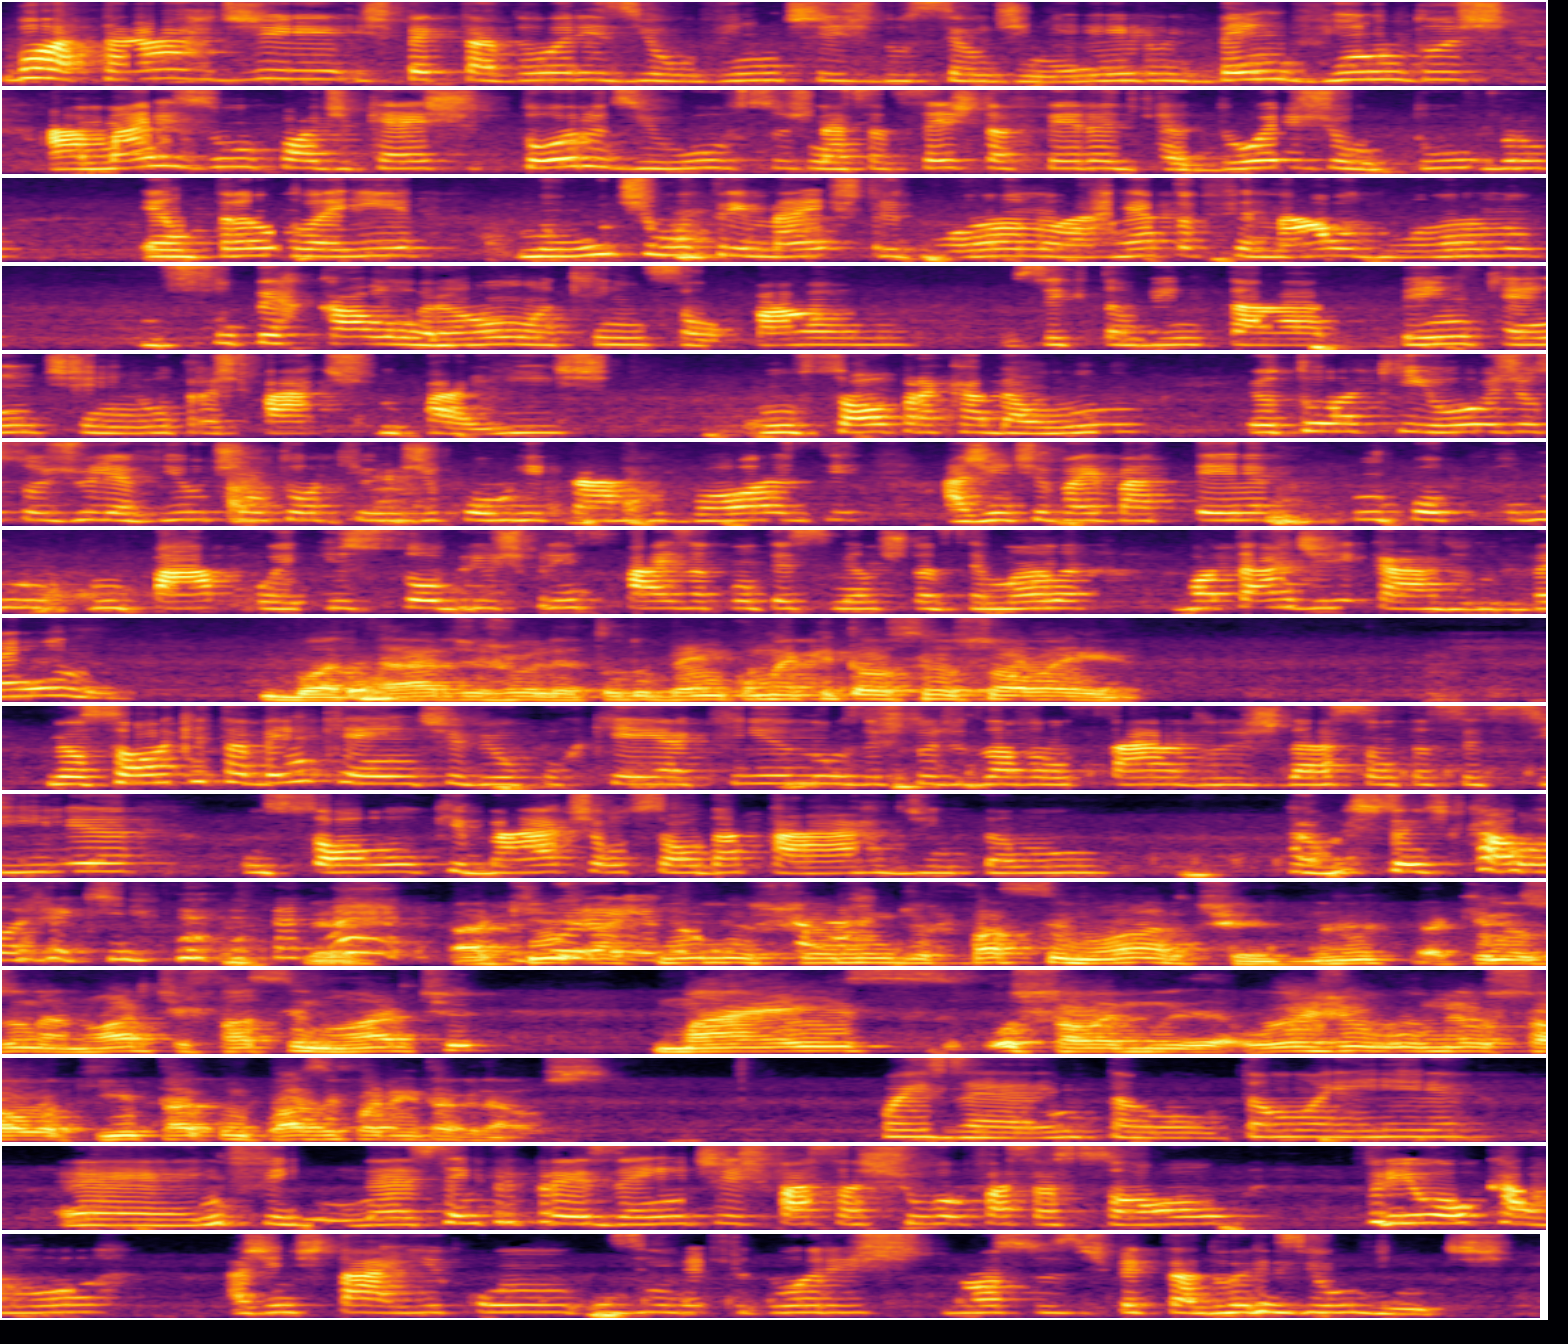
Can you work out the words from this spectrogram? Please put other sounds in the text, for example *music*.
Boa tarde, espectadores e ouvintes do Seu Dinheiro, e bem-vindos a mais um podcast Touros e Ursos, nessa sexta-feira, dia 2 de outubro, entrando aí no último trimestre do ano, a reta final do ano, um super calorão aqui em São Paulo. Eu sei que também está bem quente em outras partes do país, um sol para cada um. Eu estou aqui hoje, eu sou Júlia Viltin, estou aqui hoje com o Ricardo Bose. A gente vai bater um pouquinho, um papo aqui sobre os principais acontecimentos da semana. Boa tarde, Ricardo, tudo bem? Boa tarde, Júlia, tudo bem? Como é que está o seu sol aí? Meu sol aqui está bem quente, viu? Porque aqui nos estúdios avançados da Santa Cecília, o sol que bate é o sol da tarde, então Tá bastante calor aqui. É. Aqui, aí, aqui eles chamam de face norte, né? Aqui na Zona Norte, face norte, mas o sol é hoje o meu sol aqui está com quase 40 graus. Pois é, então, estamos aí, é, enfim, né? Sempre presentes, faça chuva, faça sol, frio ou calor, a gente está aí com os investidores, nossos espectadores e ouvintes.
